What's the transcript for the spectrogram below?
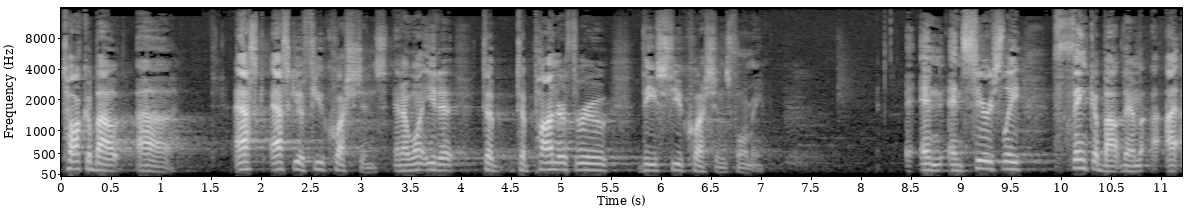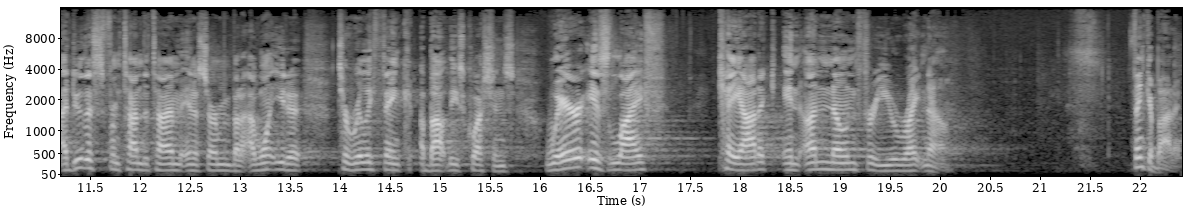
talk about, uh, ask, ask you a few questions, and I want you to, to, to ponder through these few questions for me. And, and seriously, think about them. I, I do this from time to time in a sermon, but I want you to, to really think about these questions. Where is life chaotic and unknown for you right now? Think about it.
